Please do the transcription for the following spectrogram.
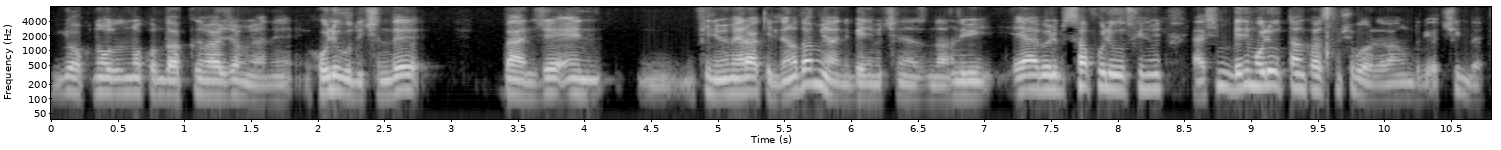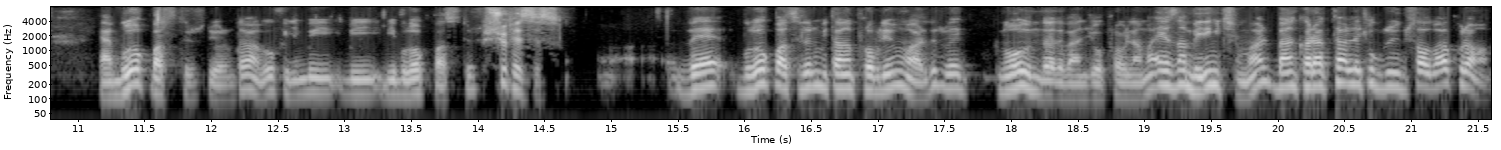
Yok Nolan'ın o konuda hakkını vereceğim yani. Hollywood içinde bence en filmi merak edilen adam yani benim için en azından. Hani bir, eğer böyle bir saf Hollywood filmi yani şimdi benim Hollywood'dan kastım şu bu arada ben onu da bir açayım da. Yani blockbuster diyorum tamam mı? Bu film bir, bir, bir blockbuster. Şüphesiz. Ve blockbusterların bir tane problemi vardır ve Nolan'da da bence o problem var. En azından benim için var. Ben karakterle çok duygusal bağ kuramam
